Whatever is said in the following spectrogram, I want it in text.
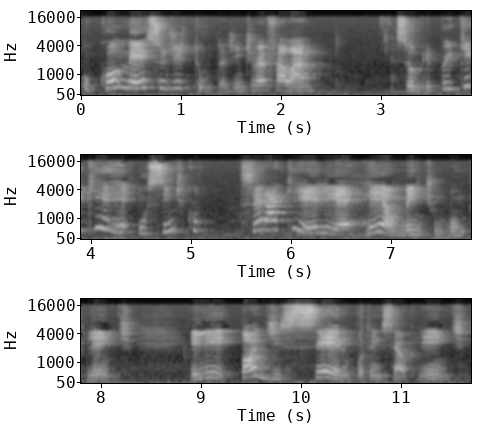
o começo de tudo? A gente vai falar sobre por que, que o síndico será que ele é realmente um bom cliente? Ele pode ser um potencial cliente?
